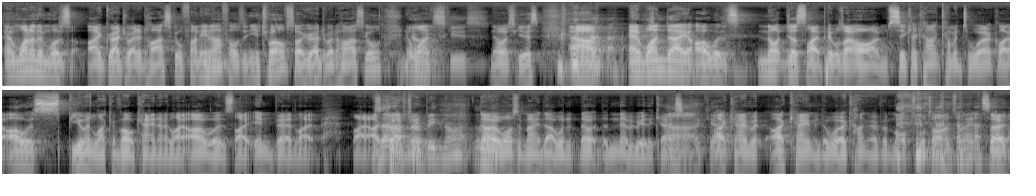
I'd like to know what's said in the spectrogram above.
And one of them was I graduated high school. Funny enough, I was in year twelve, so I graduated high school. And No one excuse. no excuse. Um, and one day I was not just like people was like, oh, I'm sick, I can't come into work. Like I was spewing like a volcano. Like I was like in bed, like like Was I couldn't after a big night? No, it wasn't, mate. That wouldn't that would never be the case. Ah, okay. I came I came into work hungover multiple times, mate. So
